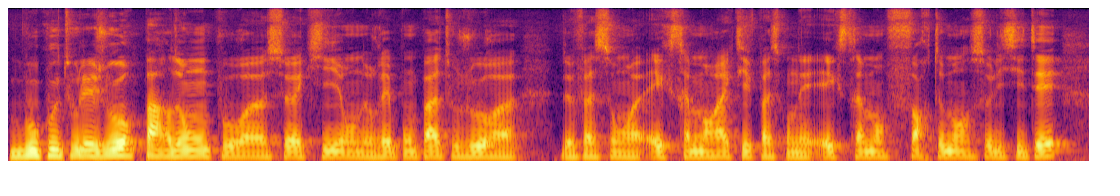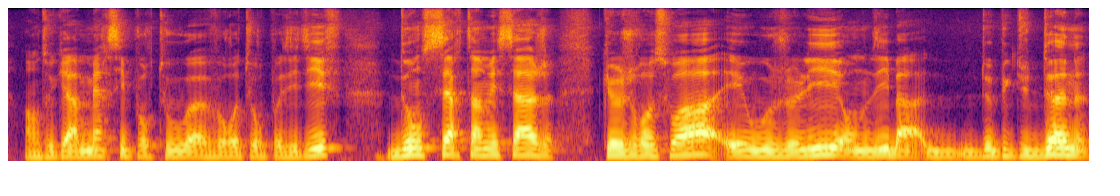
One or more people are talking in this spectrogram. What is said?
beaucoup tous les jours. Pardon pour euh, ceux à qui on ne répond pas toujours de façon extrêmement réactive parce qu'on est extrêmement fortement sollicité. En tout cas, merci pour tous euh, vos retours positifs, dont certains messages que je reçois et où je lis, on me dit bah, depuis que tu donnes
